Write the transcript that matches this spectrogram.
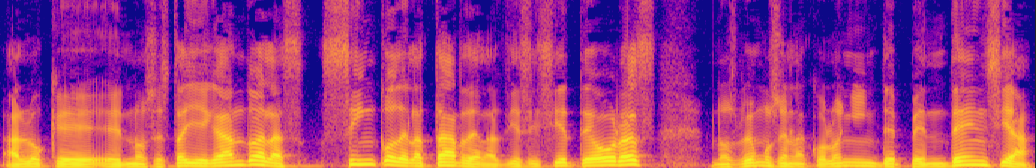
a lo que eh, nos está llegando, a las 5 de la tarde, a las 17 horas, nos vemos en la colonia Independencia.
